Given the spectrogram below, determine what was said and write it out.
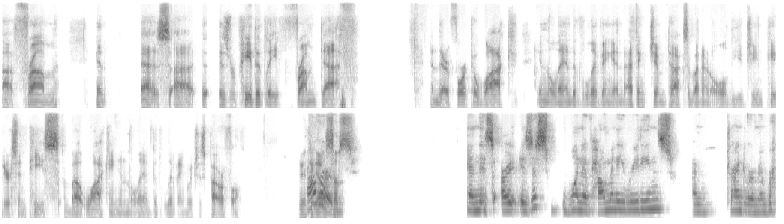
uh, from in, as uh, is repeatedly from death and therefore to walk in the land of the living. And I think Jim talks about an old Eugene Peterson piece about walking in the land of the living, which is powerful. Anything else on, Proverbs. And this are, is this one of how many readings? I'm trying to remember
